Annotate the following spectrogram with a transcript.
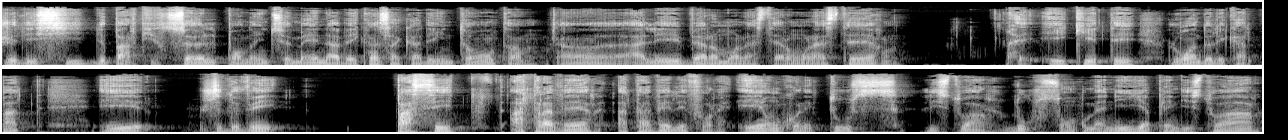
je décide de partir seul pendant une semaine avec un sac à dos et une tente, hein, aller vers un monastère, un monastère et qui était loin de les Carpates et je devais passer à travers à travers les forêts. Et on connaît tous l'histoire d'ours en Roumanie il y a plein d'histoires.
